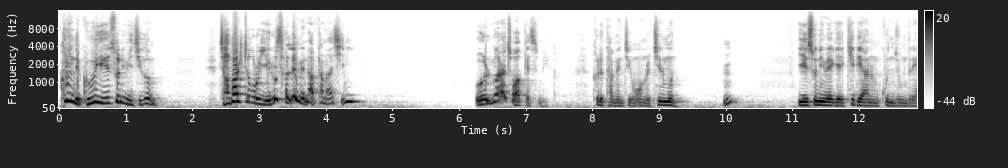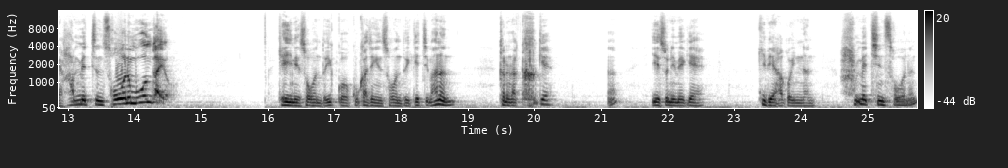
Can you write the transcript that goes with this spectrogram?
그런데 그 예수님이 지금 자발적으로 예루살렘에 나타나시니 얼마나 좋았겠습니까? 그렇다면 지금 오늘 질문, 응? 예수님에게 기대하는 군중들의 한 맺힌 소원은 무언가요? 개인의 소원도 있고 국가적인 소원도 있겠지만은 그러나 크게 어? 예수님에게 기대하고 있는 한 맺힌 소원은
